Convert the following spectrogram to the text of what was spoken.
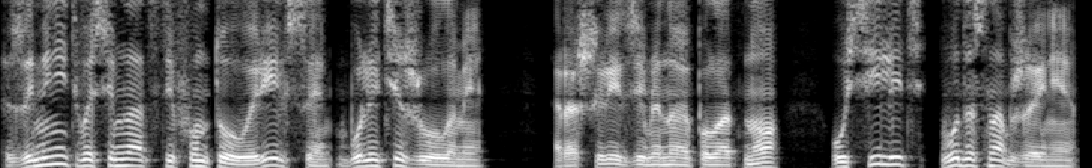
заменить 18-фунтовые рельсы более тяжелыми, расширить земляное полотно, усилить водоснабжение.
